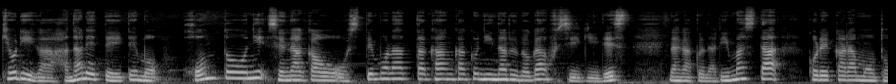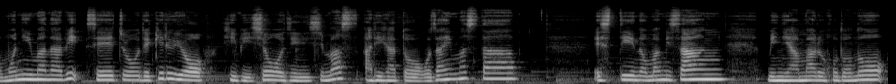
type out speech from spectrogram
距離が離れていても本当に背中を押してもらった感覚になるのが不思議です。長くなりました。これからも共に学び成長できるよう日々精進します。ありがとうございました。ST のまみさん、身に余るほどの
